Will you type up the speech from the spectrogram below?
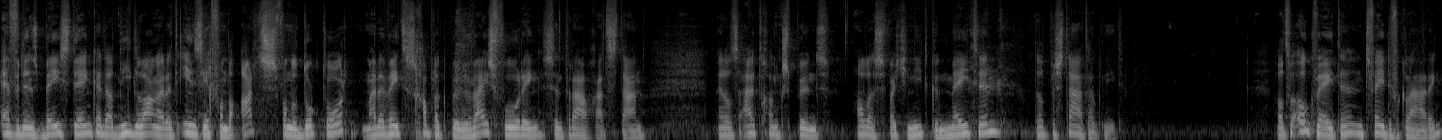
evidence-based denken dat niet langer het inzicht van de arts, van de dokter, maar de wetenschappelijke bewijsvoering centraal gaat staan. Met als uitgangspunt alles wat je niet kunt meten, dat bestaat ook niet. Wat we ook weten, een tweede verklaring,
